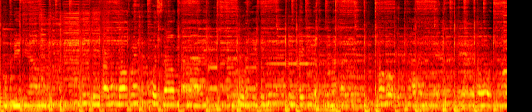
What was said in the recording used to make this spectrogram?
ทุกเดียวเดียวบอกแล้วสาวใดผู้หญิงในเมือ ขอเป็นไทยแน่นอนนะ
